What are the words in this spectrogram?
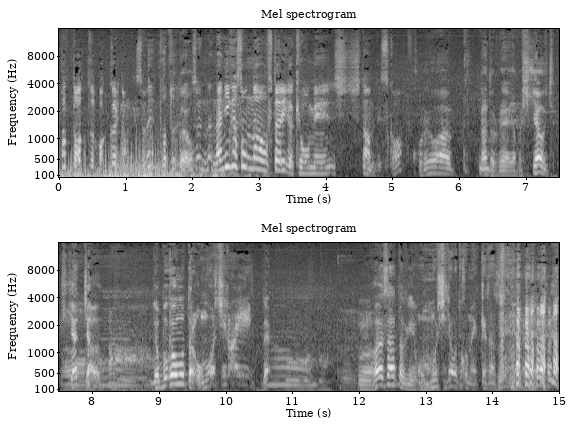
パッと会ったばっかりなんですよね。パッとそうだよ。それな何がそんなお二人が共鳴したんですか？これはなんだろうねやっぱ引き合う引き合っちゃう。で僕が思ったら面白いってうん。林さん会った時に面白い男めっけたぞ。みたいなね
